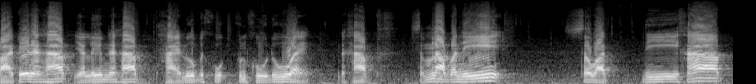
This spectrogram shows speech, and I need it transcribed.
ฝากด้วยนะครับ อย่าลืมนะครับ ถ่ายรูปไปคุณครูด้วยนะครับสำหรับวันนี้ สวัสดีครับ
